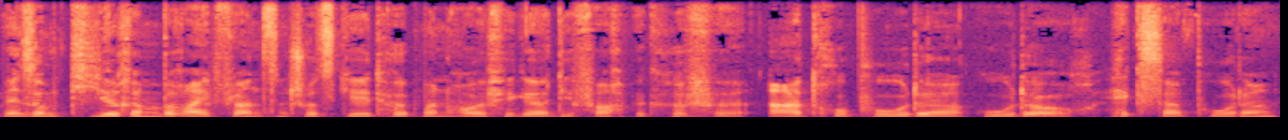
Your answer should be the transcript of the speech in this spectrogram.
Wenn es um Tiere im Bereich Pflanzenschutz geht, hört man häufiger die Fachbegriffe Arthropoda oder auch Hexapoda. Wollen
